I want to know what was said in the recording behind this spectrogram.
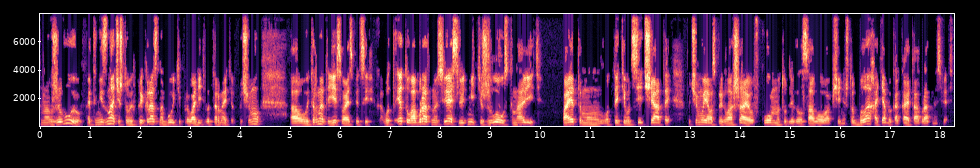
вживую, это не значит, что вы их прекрасно будете проводить в интернете. Почему? А, у интернета есть своя специфика. Вот эту обратную связь с людьми тяжело установить. Поэтому вот эти вот все чаты, почему я вас приглашаю в комнату для голосового общения, чтобы была хотя бы какая-то обратная связь.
